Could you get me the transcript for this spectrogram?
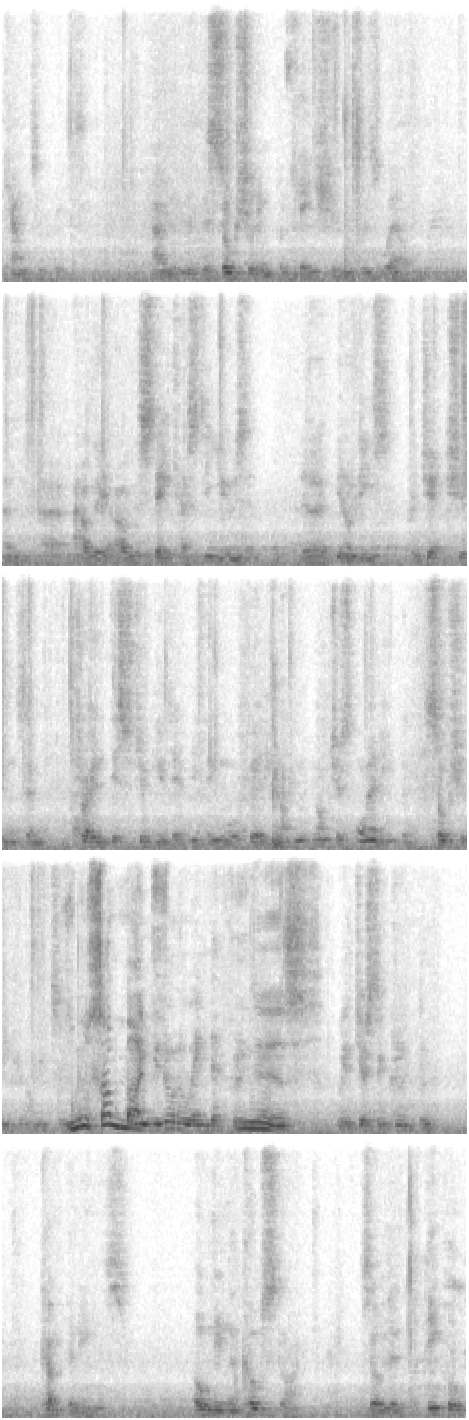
account of this and the, the social implications as well, and uh, how they how the state has to use uh, you know these projections and try and distribute everything more fairly, not not just money, but social economics as well. Well, some I mean, might- you don't to end up, for Yes. with just a group of companies owning the coastline, so that people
